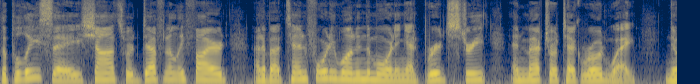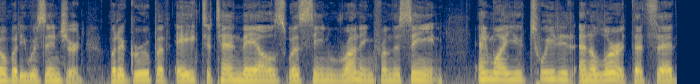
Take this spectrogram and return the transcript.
The police say shots were definitely fired at about 10:41 in the morning at Bridge Street and Metrotech Roadway. Nobody was injured, but a group of 8 to 10 males was seen running from the scene. NYU tweeted an alert that said,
